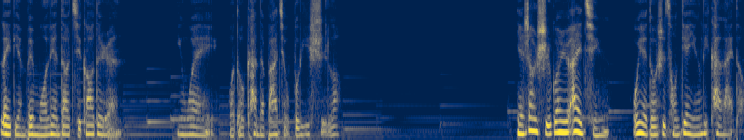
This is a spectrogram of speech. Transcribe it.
泪点被磨练到极高的人，因为我都看得八九不离十了。年少时，关于爱情，我也都是从电影里看来的。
